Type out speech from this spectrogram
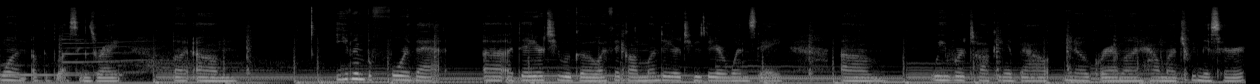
one of the blessings, right? But um, even before that, uh, a day or two ago, I think on Monday or Tuesday or Wednesday, um, we were talking about, you know, grandma and how much we miss her.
